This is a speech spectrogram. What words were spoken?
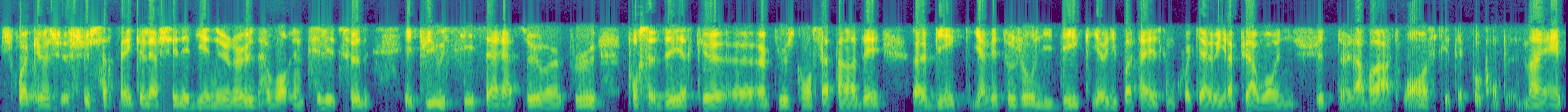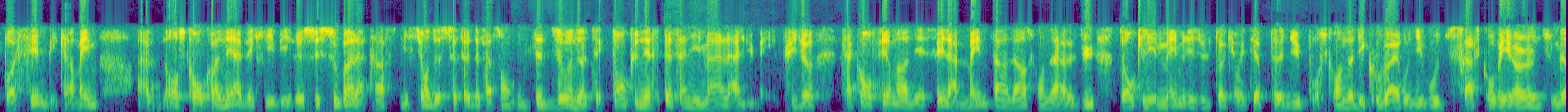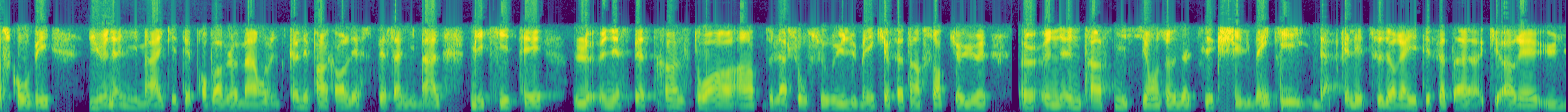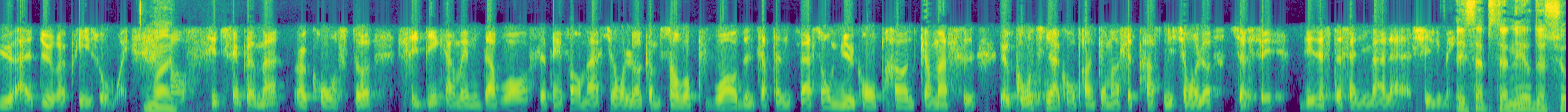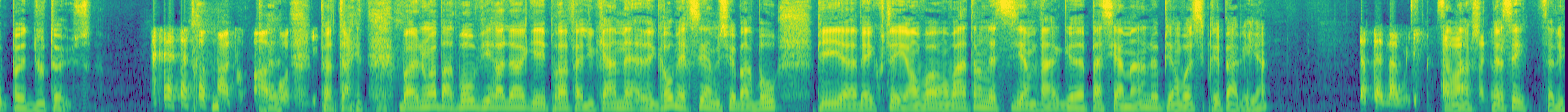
Je crois que je, suis certain que la Chine est bien heureuse d'avoir une telle étude. Et puis aussi, ça rassure un peu pour se dire que euh, un peu ce qu'on s'attendait, euh, bien qu'il y avait toujours l'idée qu'il y avait l'hypothèse comme quoi qu'il aurait pu avoir une fuite d'un laboratoire, ce qui n'était pas complètement impossible, mais quand même, on, ce qu'on connaît avec les virus, c'est souvent la transmission de ce fait de façon zoonotique, donc une espèce animale à l'humain. Puis là, ça confirme en effet la même tendance qu'on a vue, donc les mêmes résultats qui ont été obtenus pour ce qu'on a découvert au niveau du SARS-CoV-1, du MERS-CoV. Il y a un animal qui était probablement, on ne connaît pas encore l'espèce animale, mais qui était une espèce transitoire entre la chauve-souris et l'humain qui a fait en sorte qu'il y a eu une, transmission zoonotique chez l'humain qui, d'après l'étude, aurait été faite, euh, qui aurait eu lieu à deux reprises au moins. Alors, c'est tout simplement un constat. C'est bien quand même d'avoir cette information-là. Comme ça, on va pouvoir, d'une certaine façon, mieux comprendre comment se, euh, continuer à comprendre comment cette transmission-là se fait des espèces animales chez l'humain. Et s'abstenir de soupes douteuses. Peut-être. Benoît Barbeau, virologue et prof à l'UCAM. Euh, gros merci à M. Barbeau. Puis, euh, ben écoutez, on va on va attendre la sixième vague euh, patiemment, là, puis on va s'y préparer. Hein? Certainement, oui. Ça marche. Merci. Salut.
